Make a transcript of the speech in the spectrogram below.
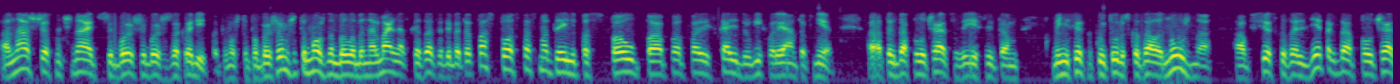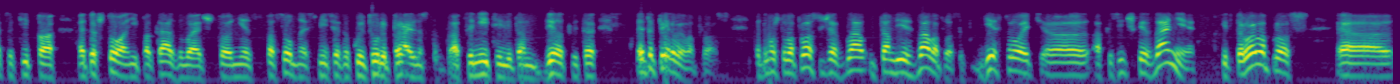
она сейчас начинает все больше и больше заходить, потому что по большому счету можно было бы нормально отказаться, ребята, пос, пос, посмотрели, пос, по, по, по, поискали других вариантов, нет. А тогда получается, если там Министерство культуры сказало нужно, а все сказали нет, тогда получается типа это что, они показывают, что не способность Министерства культуры правильно оценить или там делать какие-то... Это первый вопрос. Потому что вопрос сейчас, там есть два вопроса. Где строить э, акустическое здание? И второй вопрос – Э,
